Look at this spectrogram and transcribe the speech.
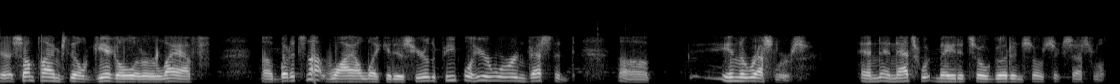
uh, sometimes they'll giggle or laugh. Uh, but it's not wild like it is here. The people here were invested uh, in the wrestlers, and and that's what made it so good and so successful.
